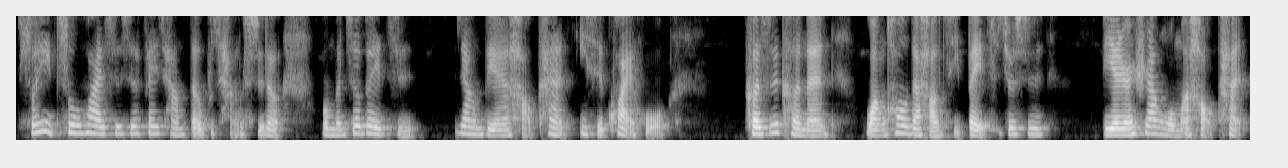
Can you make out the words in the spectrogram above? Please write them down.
所以做坏事是非常得不偿失的。我们这辈子让别人好看，一时快活，可是可能往后的好几辈子就是别人让我们好看，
